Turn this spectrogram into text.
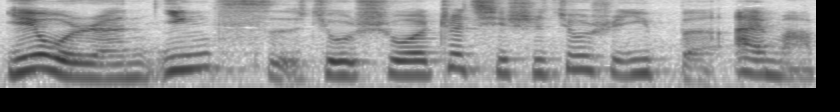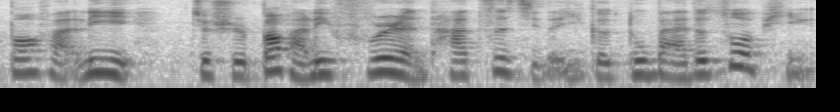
也有人因此就说，这其实就是一本艾玛·包法利。就是包法利夫人她自己的一个独白的作品。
